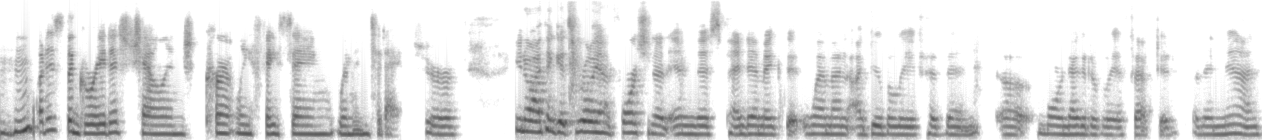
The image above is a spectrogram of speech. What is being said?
mm-hmm. what is the greatest challenge currently facing women today? Sure. You know, I think it's really unfortunate in this pandemic that women, I do believe, have been uh, more negatively affected than men.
